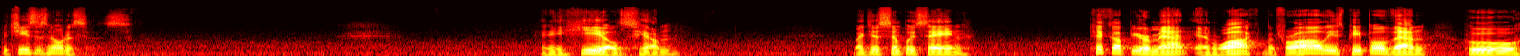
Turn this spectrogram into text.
But Jesus notices. And he heals him by just simply saying, Pick up your mat and walk. But for all these people then who,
